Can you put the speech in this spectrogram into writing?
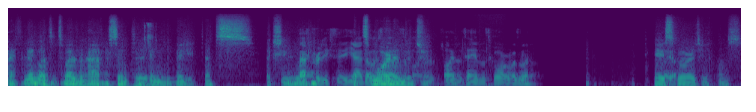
I forgot about the twelve and a half percent to him in the million. That's actually That's pretty sick. Yeah, That's that was, more that than the final, final table score, wasn't it? Yeah. score. I think it was.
